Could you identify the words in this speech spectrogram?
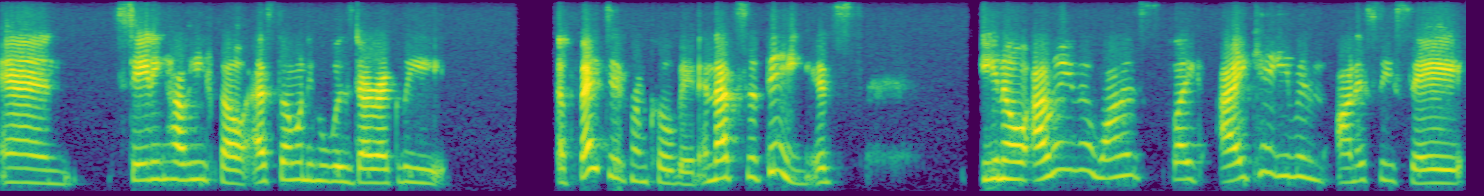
and stating how he felt as someone who was directly affected from covid. And that's the thing. It's you know i don't even want to like i can't even honestly say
